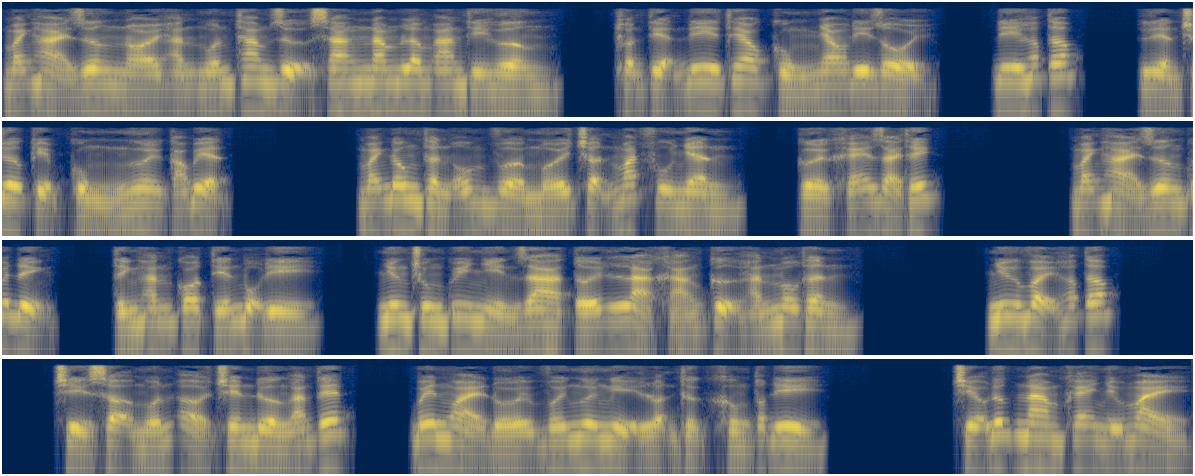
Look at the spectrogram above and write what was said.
Mạnh Hải Dương nói hắn muốn tham dự sang năm lâm an thi hương, thuận tiện đi theo cùng nhau đi rồi, đi hấp tấp, liền chưa kịp cùng ngươi cáo biệt. Mạnh Đông Thần ôm vừa mới trợn mắt phu nhân, cười khẽ giải thích. Mạnh Hải Dương quyết định, tính hắn có tiến bộ đi, nhưng trung quy nhìn ra tới là kháng cự hắn mâu thân. Như vậy hấp tấp, chỉ sợ muốn ở trên đường ăn Tết, bên ngoài đối với ngươi nghị luận thực không tốt đi. Triệu Đức Nam khẽ như mày,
